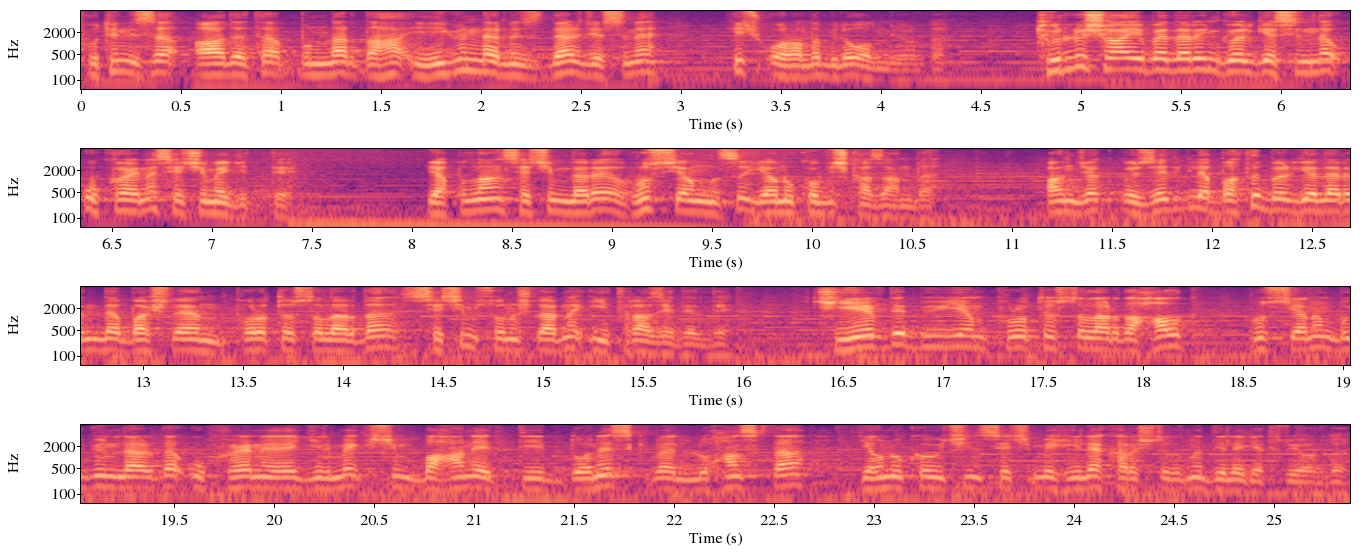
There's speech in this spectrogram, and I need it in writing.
Putin ise adeta bunlar daha iyi günleriniz dercesine hiç oralı bile olmuyordu. Türlü şaibelerin gölgesinde Ukrayna seçime gitti. Yapılan seçimlere Rus yanlısı Yanukovych kazandı. Ancak özellikle batı bölgelerinde başlayan protestolarda seçim sonuçlarına itiraz edildi. Kiev'de büyüyen protestolarda halk Rusya'nın bugünlerde Ukrayna'ya girmek için bahane ettiği Donetsk ve Luhansk'ta Yanukovych'in seçime hile karıştırdığını dile getiriyordu.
